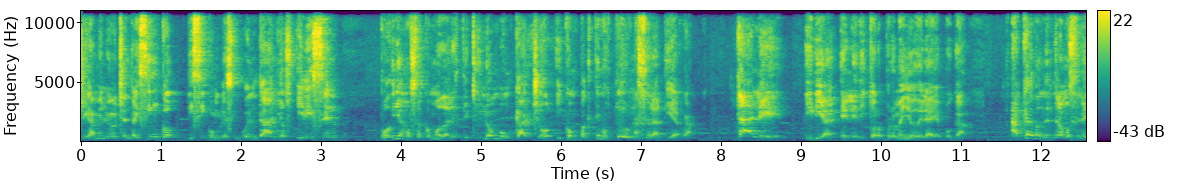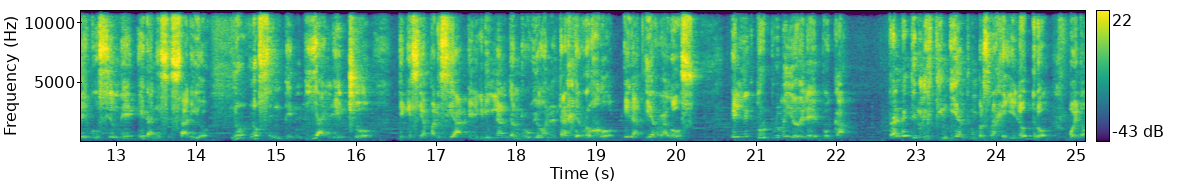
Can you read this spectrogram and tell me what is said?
llega 1985, DC cumple 50 años y dicen, podríamos acomodar este quilombo un cacho y compactemos todo en una sola tierra. ¡Dale! Diría el editor promedio de la época. Acá donde entramos en la discusión de ¿era necesario? ¿No, ¿No se entendía el hecho de que si aparecía el Green Lantern rubio con el traje rojo era Tierra 2? El lector promedio de la época ¿Realmente no distinguía entre un personaje y el otro? Bueno,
